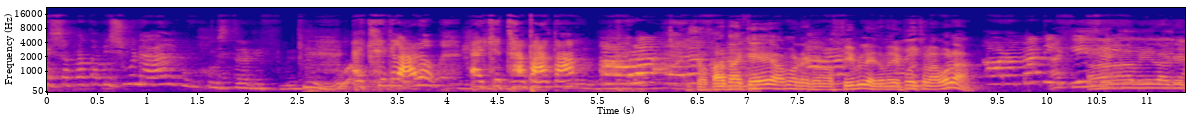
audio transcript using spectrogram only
Esa pata me suena a algo. Ostras, qué fuerte, ¿no? Es que claro, es que esta pata. Ahora, ahora, ¿Esa pata qué? Vamos, reconocible. ¿Dónde le he puesto la bola? ahora más Aquí, Ah, aquí, mira qué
